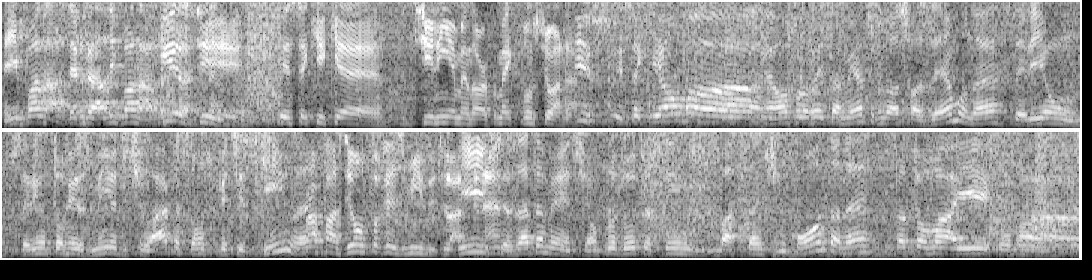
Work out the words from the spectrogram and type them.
Empanado, temperado empanado. E esse, esse aqui que é tirinha menor, como é que funciona? Isso, isso aqui é, uma, é um aproveitamento que nós fazemos, né? Seria um, seria um torresminho de tilápia, são uns petisquinhos, né? Para fazer um torresminho de tilápia, Isso, né? exatamente. É um produto, assim, bastante em conta, né? E para tomar aí com uma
